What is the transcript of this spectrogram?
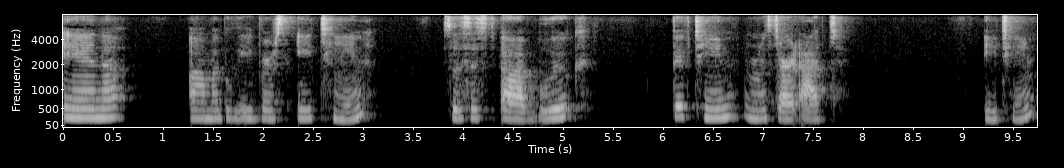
In, um, I believe, verse 18. So this is uh, Luke 15. I'm going to start at 18.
